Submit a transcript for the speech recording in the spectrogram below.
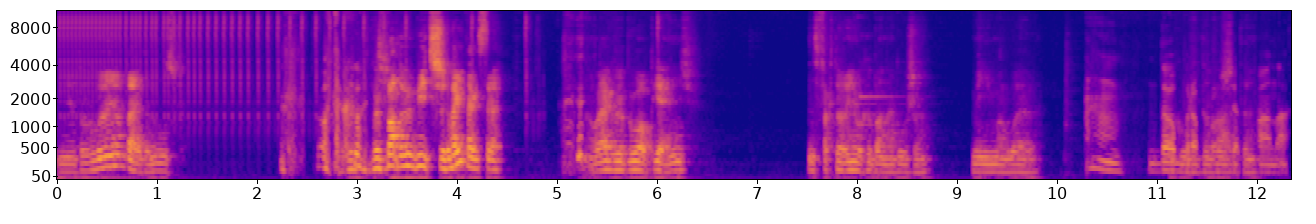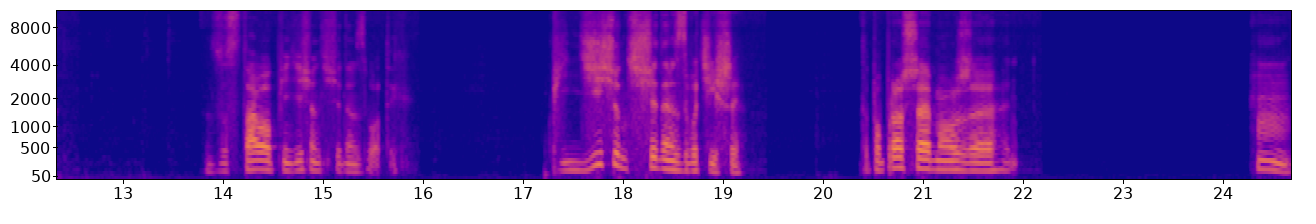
Nie, to w ogóle nie oddaję ten mózg. O to chodzi. Wypadły mi trzy, a i tak stra... No jakby było pięć. Więc faktoringu chyba na górze. Minimalware. Dobra, Gówno proszę warte. pana. Zostało 57 zł. 57 złociszy. To poproszę może... Hmm.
